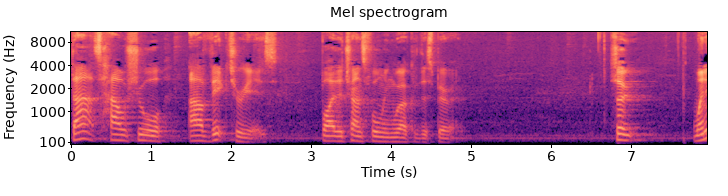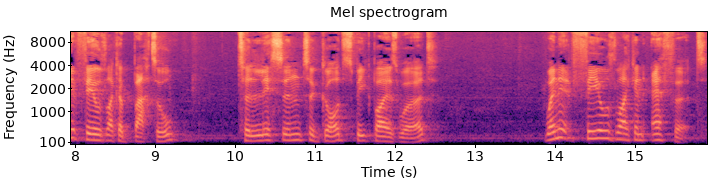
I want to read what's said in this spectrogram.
that's how sure our victory is by the transforming work of the Spirit. So, when it feels like a battle to listen to God speak by His word, when it feels like an effort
